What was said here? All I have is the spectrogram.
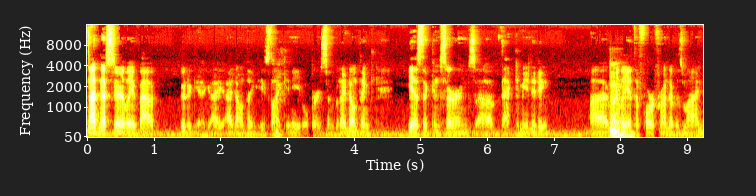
not necessarily about Buttigieg. I, I don't think he's like an evil person, but I don't think he has the concerns of that community uh, really at the forefront of his mind.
